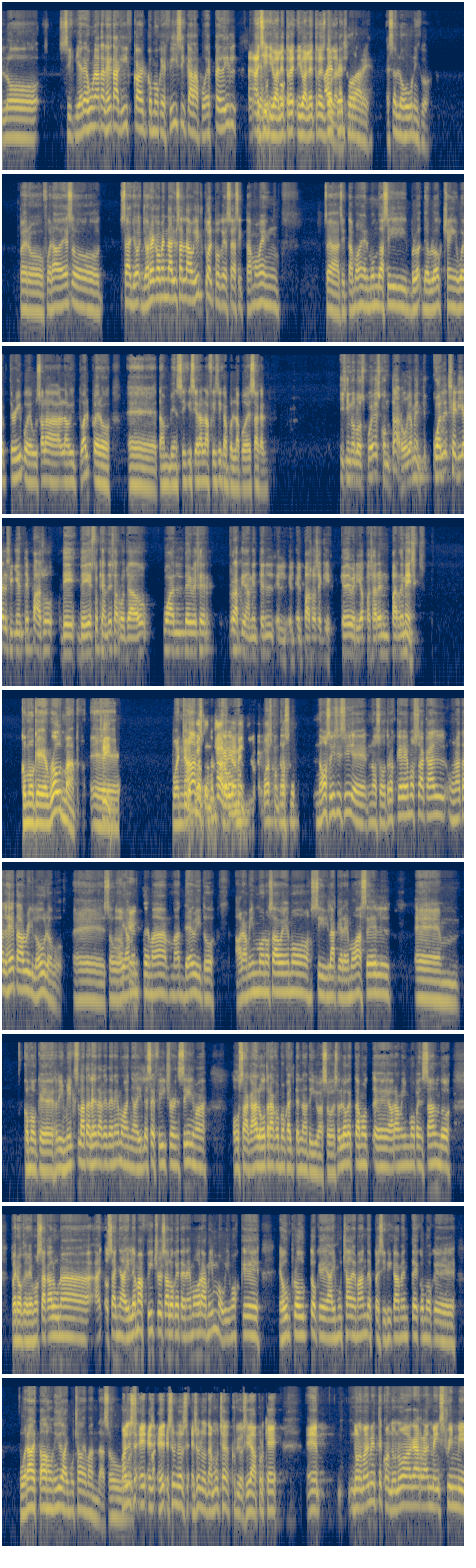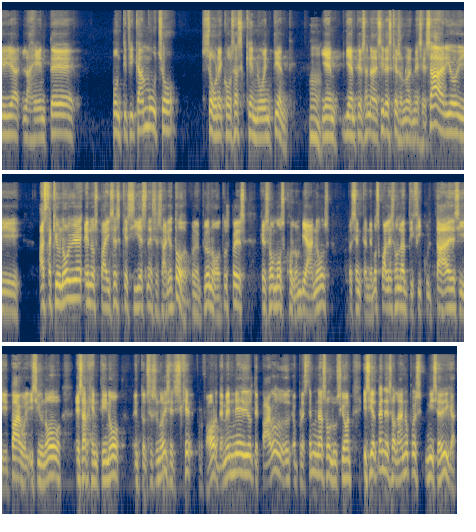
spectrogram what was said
lo, si quieres una tarjeta gift card como que física, la puedes pedir. Ah, sí, y vale, y vale 3 dólares. dólares. Eso es lo único. Pero fuera de eso, o sea, yo, yo recomendaría usar la virtual porque, o sea, si estamos en, o sea, si estamos en el mundo así de blockchain y Web3, pues usa la, la virtual, pero eh, también si quisieras la física, pues la puedes sacar. Y si nos los puedes contar, obviamente, ¿cuál sería el siguiente paso de, de esto que han desarrollado? ¿Cuál debe ser rápidamente el, el, el, paso a seguir? ¿Qué debería pasar en un par de meses? Como que roadmap. Eh, sí. Pues nada, lo contar, obviamente, lo que puedas contar. no, sí, sí, sí. Eh, nosotros queremos sacar una tarjeta reloadable. Eh, ah, obviamente más, más débito. Ahora mismo no sabemos si la queremos hacer em, como que remix la tarjeta que tenemos, añadirle ese feature encima o sacar otra como que alternativa. eso es lo que estamos eh, ahora mismo pensando, pero queremos sacar una, o sea, añadirle más features a lo que tenemos ahora mismo. Vimos que es un producto que hay mucha demanda, específicamente como que fuera de Estados Unidos hay mucha demanda. Eh, eh, eso, nos, eso nos da mucha curiosidad porque eh, normalmente cuando uno agarra al mainstream media, la gente pontifica mucho sobre cosas que no entiende. Mm. Y, em, y, empiezan a decir es que eso no es necesario y hasta que uno vive en los países que sí es necesario todo. Por ejemplo, nosotros pues que somos colombianos, pues entendemos cuáles son las dificultades y pago. Y si uno es argentino, entonces uno dice, es que, por favor, deme medios de pago, présteme una solución. Y si es venezolano, pues ni se diga.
